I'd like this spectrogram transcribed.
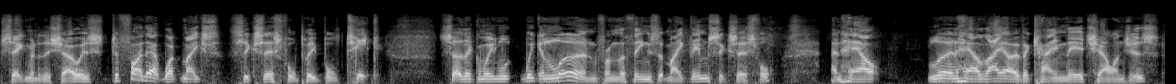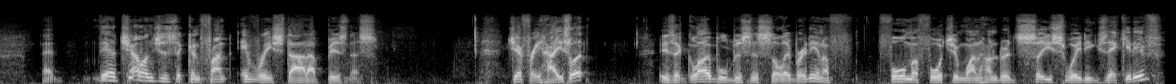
segment of the show is to find out what makes successful people tick so that we, we can learn from the things that make them successful and how learn how they overcame their challenges. Uh, there are challenges that confront every startup business. Jeffrey Hayzlett is a global business celebrity and a f- former Fortune 100 C suite executive.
